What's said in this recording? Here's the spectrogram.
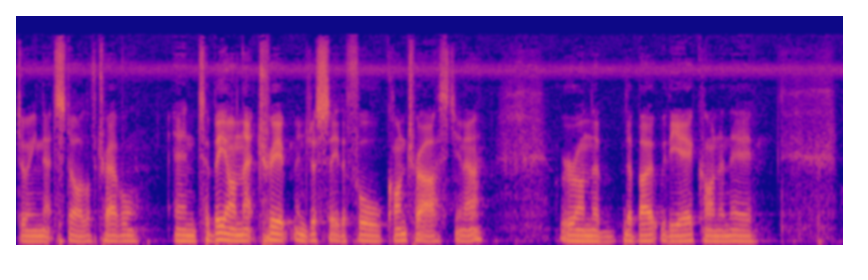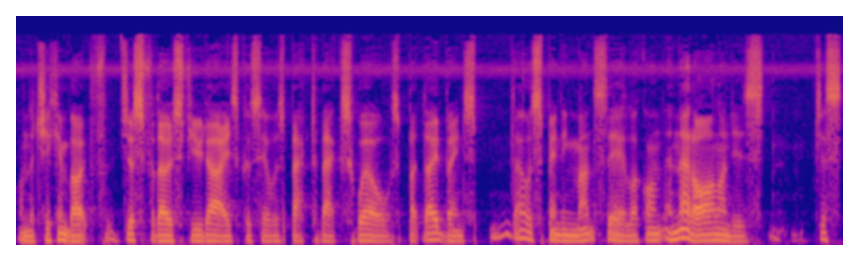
doing that style of travel. And to be on that trip and just see the full contrast, you know, we were on the the boat with the aircon and they're on the chicken boat f- just for those few days because there was back to back swells. But they'd been they were spending months there, like on and that island is just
